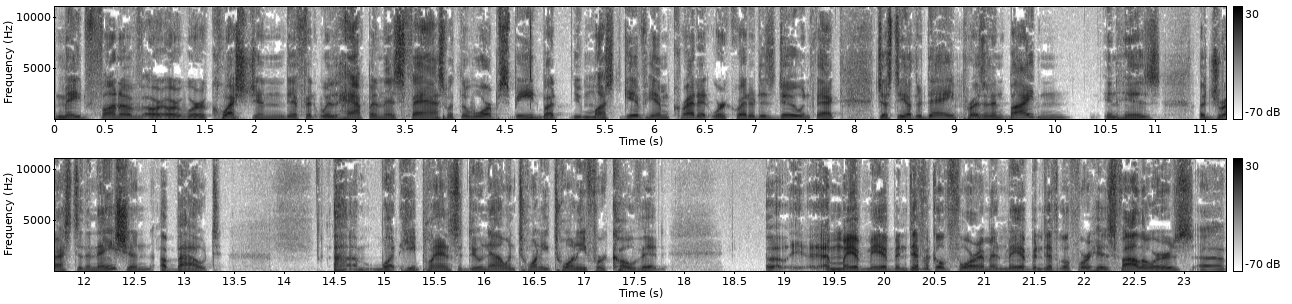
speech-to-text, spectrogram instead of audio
made fun of or, or were questioned if it would happen this fast with the warp speed, but you must give him credit where credit is due. In fact, just the other day, President Biden, in his address to the nation about um, what he plans to do now in 2020 for COVID. Uh, may have may have been difficult for him and may have been difficult for his followers uh,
